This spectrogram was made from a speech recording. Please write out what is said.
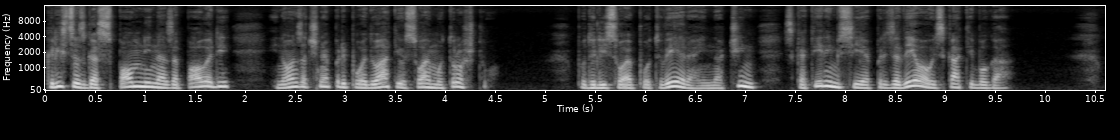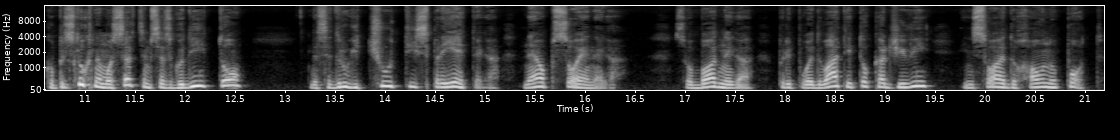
Kristus ga spomni na zapovedi in on začne pripovedovati o svojem otroštvu. Podeli svojo pot vere in način, s katerim si je prizadeval iskati Boga. Ko prisluhnemo srcem, se zgodi to, da se drugi čuti sprejetega, neobsojenega, svobodnega pripovedovati to, kar živi in svojo duhovno pot.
